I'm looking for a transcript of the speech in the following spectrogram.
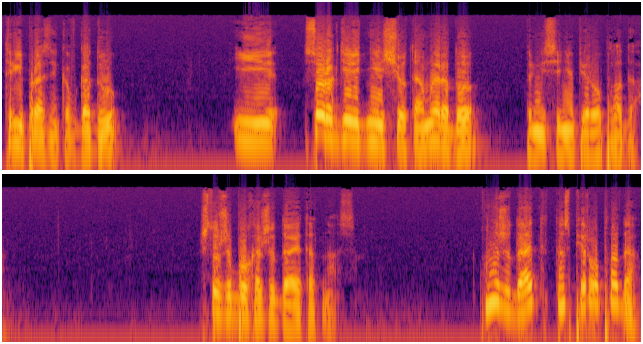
Три праздника в году и 49 дней счета Амера до принесения первого плода. Что же Бог ожидает от нас? Он ожидает от нас первого плода.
